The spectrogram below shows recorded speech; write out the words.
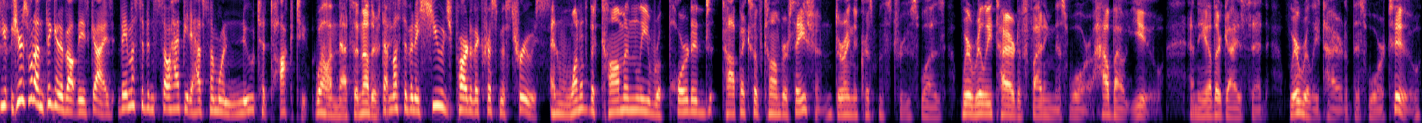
You- Here's what I'm thinking about these guys. They must have been so happy to have someone new to talk to. well, and that's another thing. That must have been a huge part of the Christmas truce. and one of the commonly reported topics of conversation during the Christmas truce was, We're really tired of fighting this war. How about you? And the other guys said, We're really tired of this war too.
